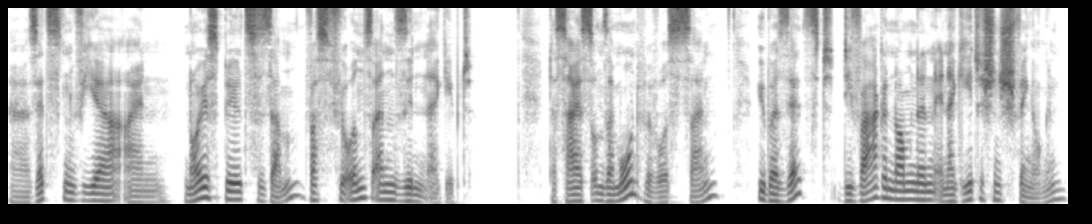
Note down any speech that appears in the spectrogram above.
äh, setzen wir ein neues Bild zusammen, was für uns einen Sinn ergibt. Das heißt, unser Mondbewusstsein übersetzt die wahrgenommenen energetischen Schwingungen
